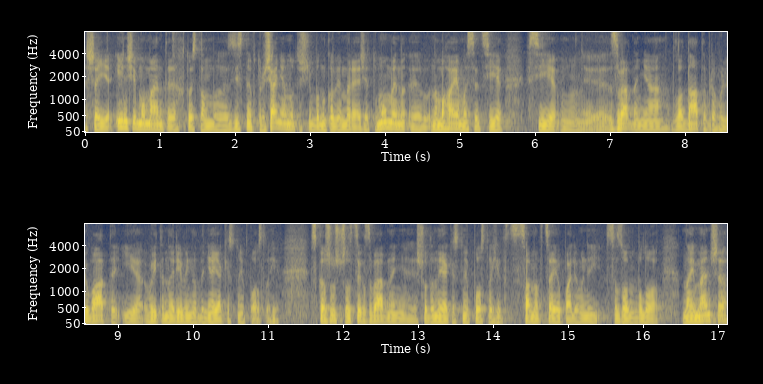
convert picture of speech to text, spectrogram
ще є інші моменти, хтось там здійснив втручання в внутрішньобудинкові мережі. Тому ми намагаємося ці всі м, е, звернення владнати, врегулювати і вийти на рівень надання якісної послуги. Скажу, що цих звернень щодо неякісної послуги саме в цей опалювальний сезон було найменше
